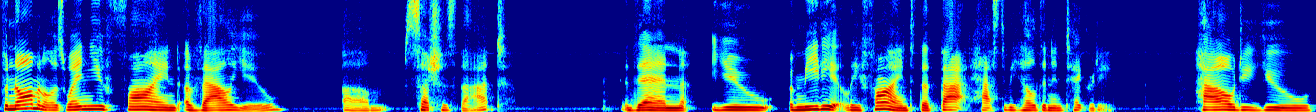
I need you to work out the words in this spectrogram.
phenomenal is when you find a value um, such as that, then you immediately find that that has to be held in integrity. How do you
